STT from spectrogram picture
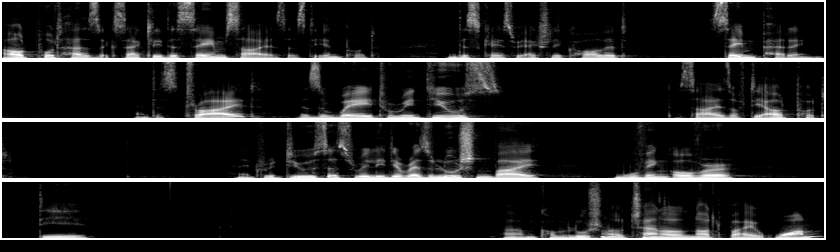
output has exactly the same size as the input. In this case, we actually call it same padding. And the stride is a way to reduce the size of the output. And it reduces really the resolution by moving over the um, convolutional channel not by one,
